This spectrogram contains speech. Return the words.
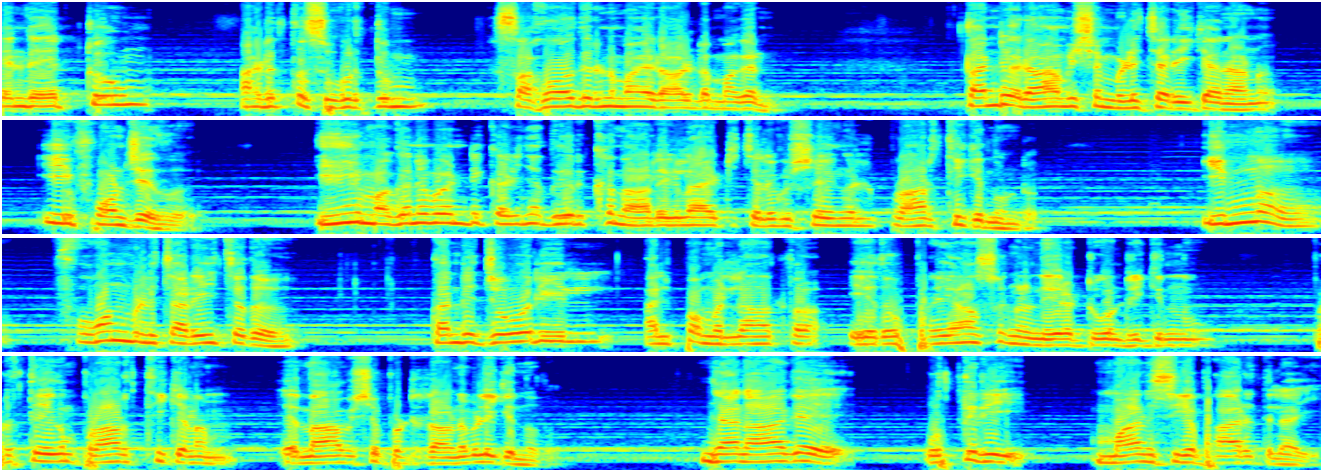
എന്റെ ഏറ്റവും അടുത്ത സുഹൃത്തും സഹോദരനുമായ ഒരാളുടെ മകൻ തന്റെ ഒരാവശ്യം വിളിച്ചറിയിക്കാനാണ് ഈ ഫോൺ ചെയ്തത്. ഈ മകന് വേണ്ടി കഴിഞ്ഞ ദീർഘനാളുകളായിട്ട് ചില വിഷയങ്ങൾ പ്രാർത്ഥിക്കുന്നുണ്ട്. ഇന്ന് ഫോൺ വിളിച്ചറിയിച്ചത് തന്റെ ജോലിയിൽ അല്പമല്ലാത്ത ഏതോ പ്രയാസങ്ങൾ നേരിട്ടുകൊണ്ടിരിക്കുന്നു. പ്രത്യേകം പ്രാർത്ഥിക്കണം എന്നാവശ്യപ്പെട്ടിട്ടാണ് വിളിക്കുന്നത്. ഞാൻ ആകെ ഒത്തിരി മാനസിക ഭാരത്തിലായി.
